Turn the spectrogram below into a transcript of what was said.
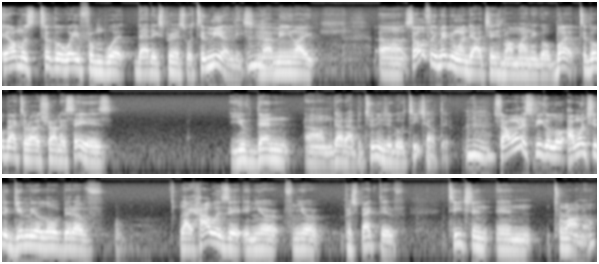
it almost took away from what that experience was to me at least. You know what I mean? Like, uh, so hopefully maybe one day I'll change my mind and go. But to go back to what I was trying to say is, you've then um, got an opportunity to go teach out there. So I want to speak a little. I want you to give me a little bit of like how is it in your from your perspective teaching in Toronto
